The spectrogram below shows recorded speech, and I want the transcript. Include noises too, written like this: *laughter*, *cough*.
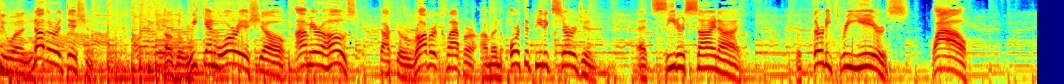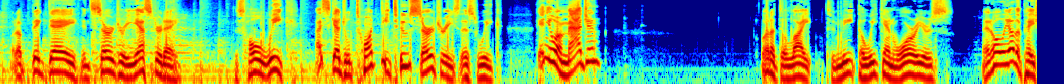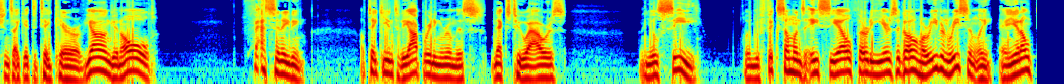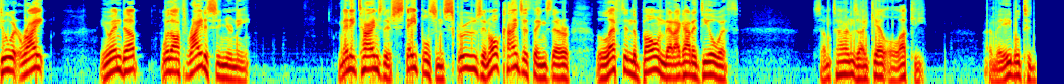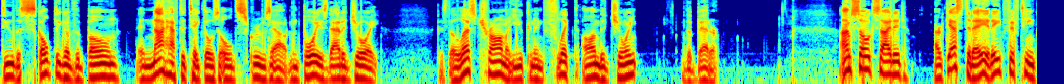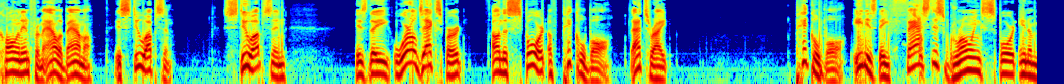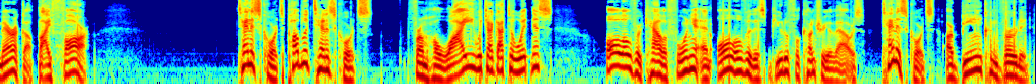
to another edition of the Weekend Warrior Show. I'm your host, Dr. Robert Clapper. I'm an orthopedic surgeon at Cedar Sinai for 33 years. Wow. What a big day in surgery yesterday. This whole week. I scheduled 22 surgeries this week. Can you imagine? What a delight to meet the weekend warriors and all the other patients I get to take care of, young and old. Fascinating. I'll take you into the operating room this next two hours, and you'll see when you fix someone's ACL 30 years ago or even recently, and you don't do it right, you end up with arthritis in your knee. Many times there's staples and screws and all kinds of things that are left in the bone that I got to deal with. Sometimes I get lucky. I'm able to do the sculpting of the bone and not have to take those old screws out. And boy, is that a joy. Because the less trauma you can inflict on the joint, the better. I'm so excited. Our guest today at 8:15 calling in from Alabama is Stu Upson. Stu Upson is the world's expert on the sport of pickleball. That's right. Pickleball. It is the fastest growing sport in America by far. Tennis courts, public tennis courts from Hawaii, which I got to witness, all over California and all over this beautiful country of ours. Tennis courts are being converted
